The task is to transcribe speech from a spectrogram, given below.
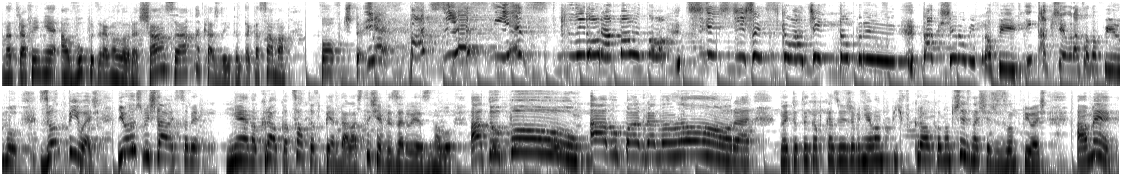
na trafienie AWP Dragon Lore. Szansa na każdy item taka sama. Po cztery... Jest! Patrz! Jest! Jest! Lora, mamy to! 36 koła, dzień dobry! Tak się robi profit i tak się wraca do filmu. Zwątpiłeś. Już myślałeś sobie, nie no, Kroko, co ty odpierdalasz? Ty się wyzerujesz znowu. A tu bum! AWP Dragon Lore! No i to tylko pokazuje, żeby nie wątpić w Kroko. No przyznaj się, że zwątpiłeś. A my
